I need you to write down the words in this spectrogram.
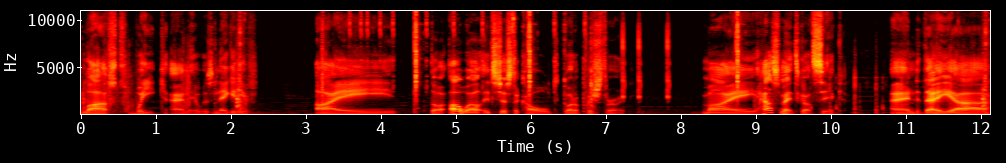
last week and it was negative, I thought, oh, well, it's just a cold. Got to push through it. My housemates got sick and they, uh,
